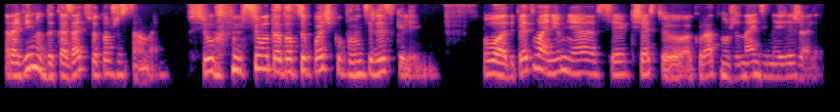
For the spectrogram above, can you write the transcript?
равину доказать все то же самое. Всю, всю вот эту цепочку по материнской линии. Вот, и поэтому они у меня все, к счастью, аккуратно уже найдены и лежали.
